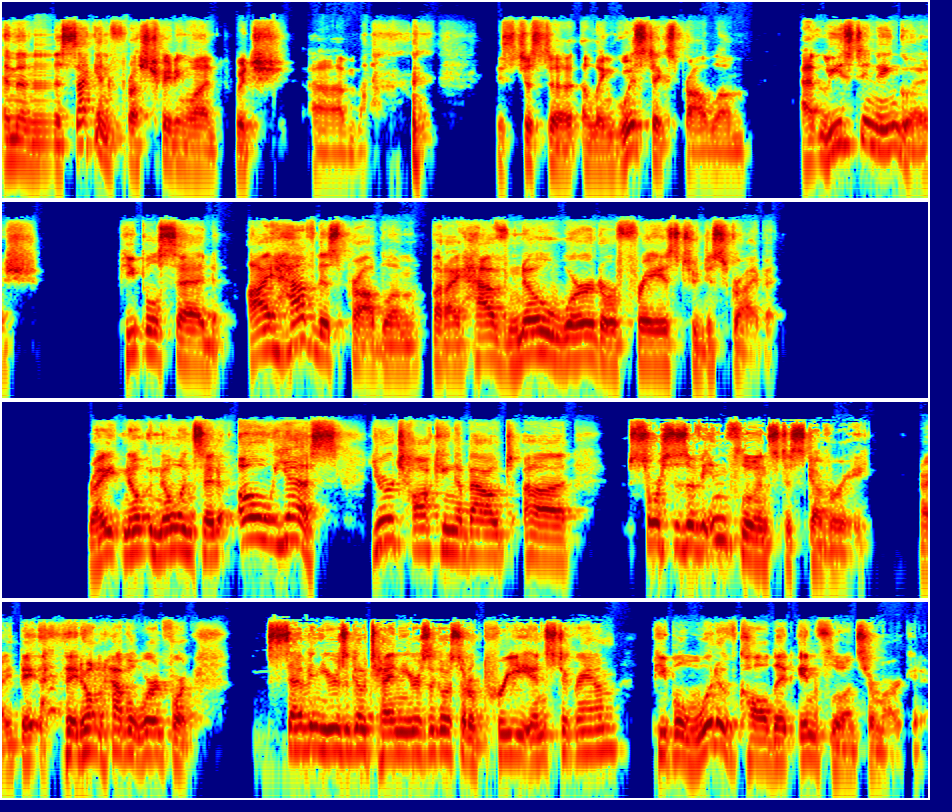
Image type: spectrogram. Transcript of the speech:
And then the second frustrating one, which um, it's just a, a linguistics problem. At least in English, people said, I have this problem, but I have no word or phrase to describe it. Right? No, no one said, Oh, yes, you're talking about uh, sources of influence discovery. Right? They, they don't have a word for it. Seven years ago, 10 years ago, sort of pre Instagram, people would have called it influencer marketing.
